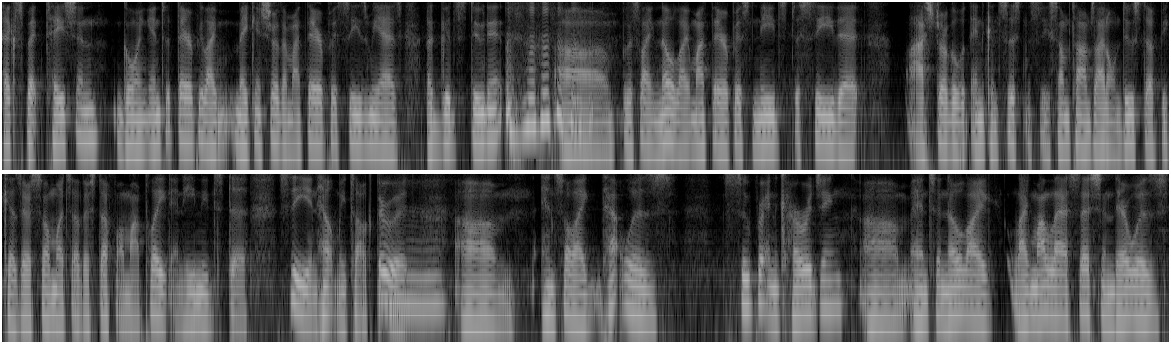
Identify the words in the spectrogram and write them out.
expectation going into therapy, like making sure that my therapist sees me as a good student. um, but it's like, no, like my therapist needs to see that I struggle with inconsistency. Sometimes I don't do stuff because there's so much other stuff on my plate, and he needs to see and help me talk through mm-hmm. it. Um, and so, like, that was super encouraging. Um, and to know, like, like my last session, there was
